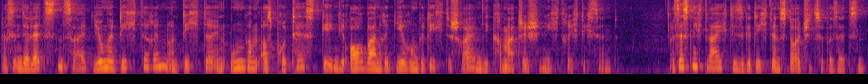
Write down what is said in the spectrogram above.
dass in der letzten Zeit junge Dichterinnen und Dichter in Ungarn aus Protest gegen die Orban-Regierung Gedichte schreiben, die grammatisch nicht richtig sind. Es ist nicht leicht, diese Gedichte ins Deutsche zu übersetzen.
